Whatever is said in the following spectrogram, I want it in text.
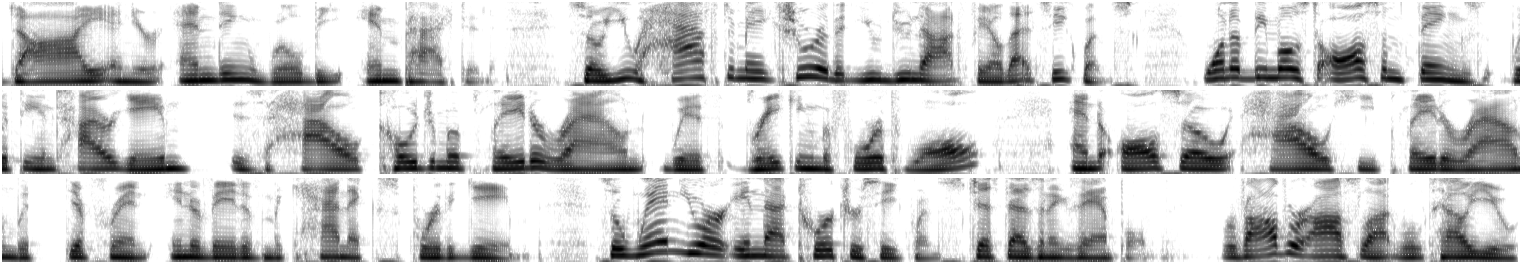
die and your ending will be impacted. So you have to make sure that you do not fail that sequence. One of the most awesome things with the entire game is how Kojima played around with breaking the fourth wall and also how he played around with different innovative mechanics for the game. So when you are in that torture sequence, just as an example, Revolver Ocelot will tell you,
